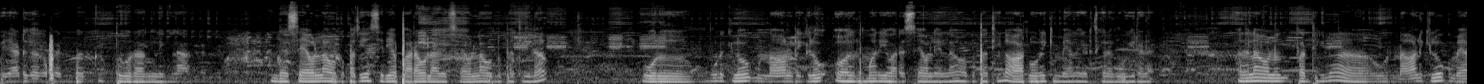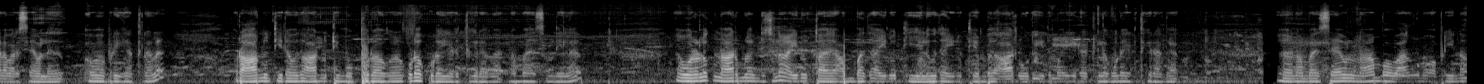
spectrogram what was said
விளையாட்டுக்காக பயன்படுத்துகிறாங்க இல்லைங்களா? இந்த சேவைலாம் வந்து பார்த்திங்கன்னா சரியாக பரவலாத சேவல்லாம் வந்து பார்த்திங்கன்னா ஒரு மூணு கிலோ நாலரை கிலோ அது மாதிரி வர சேவலையெல்லாம் வந்து பார்த்திங்கன்னா அறநூறுவாய்க்கு மேலே எடுத்துக்கிறாங்க உயிரிடை. அதெல்லாம் வந்து பார்த்திங்கன்னா ஒரு நாலு கிலோவுக்கு மேலே வர சேவல் அப்படிங்கிறதுனால ஒரு அறுநூற்றி இருபது அறுநூற்றி முப்பது ரூபா கூட கூட எடுத்துக்கிறாங்க நம்ம சந்தையில். ஓரளவுக்கு நார்மலாக இருந்துச்சுன்னா ஐநூற்றி ஐம்பது ஐநூற்றி எழுபது ஐநூற்றி எண்பது அறநூறு இது மாதிரி ரேட்டில் கூட எடுத்துக்கிறாங்க. நம்ம சேவல் நாம் வாங்கணும் அப்படின்னா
